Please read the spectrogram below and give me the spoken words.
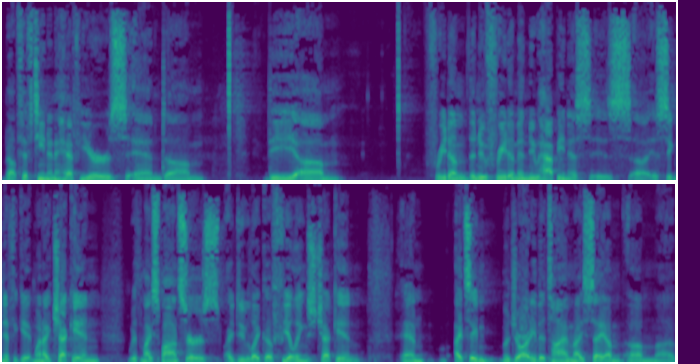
about 15 and a half years, and um, the um, freedom, the new freedom and new happiness is uh, is significant. When I check in with my sponsors, I do like a feelings check in, and I'd say majority of the time I say I'm um, uh,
